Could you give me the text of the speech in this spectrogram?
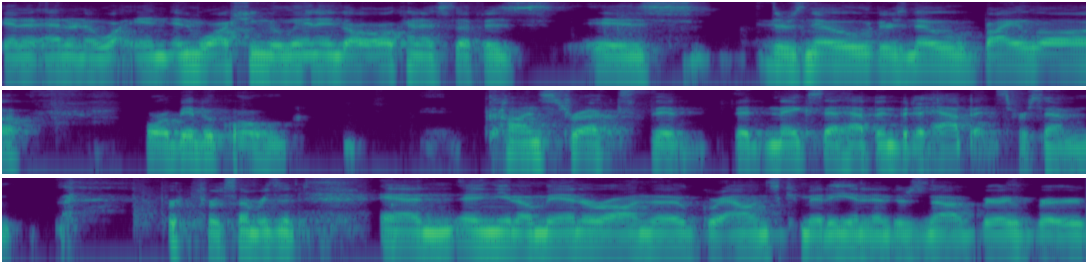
and I, I don't know why. And, and, washing the linen, all, all kind of stuff is is there's no there's no bylaw or biblical construct that that makes that happen, but it happens for some for, for some reason. And and you know, men are on the grounds committee, and there's not very very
